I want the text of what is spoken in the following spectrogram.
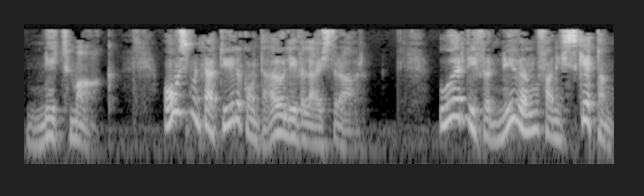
nuut maak. Ons moet natuurlik onthou, liewe luisteraar, oor die vernuwing van die skepping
